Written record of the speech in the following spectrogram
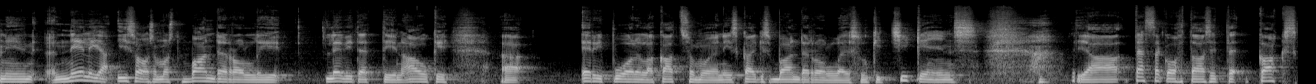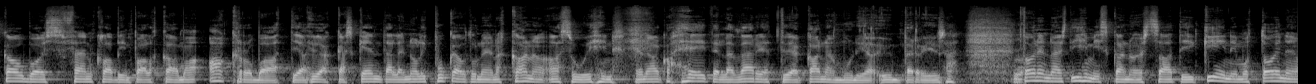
niin neljä isoa semmoista banderollia levitettiin auki ää, eri puolilla katsomoja, niissä kaikissa banderolleissa luki Chickens. Ja tässä kohtaa sitten kaksi Cowboys fanclubin palkkaamaa akrobaattia hyökkäs kentälle. Ne oli pukeutuneena kana-asuihin ja ne alkoi heitellä värjättyjä kananmunia ympäriinsä. Toinen näistä ihmiskanoista saatiin kiinni, mutta toinen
